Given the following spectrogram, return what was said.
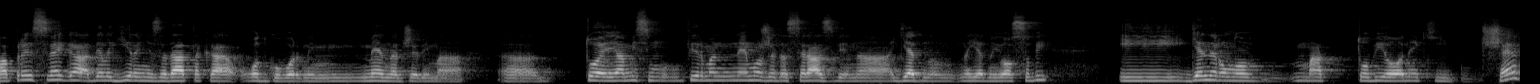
Pa pre svega delegiranje zadataka odgovornim menadžerima, to je, ja mislim, firma ne može da se razvije na, jednom, na jednoj osobi i generalno, ma to bio neki šef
